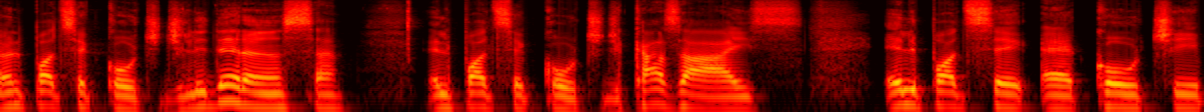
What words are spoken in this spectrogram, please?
Então ele pode ser coach de liderança, ele pode ser coach de casais, ele pode ser é, coach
